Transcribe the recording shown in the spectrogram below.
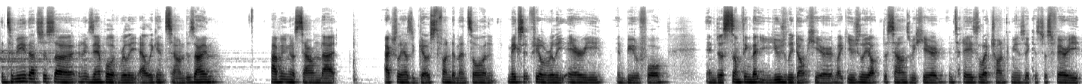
And to me, that's just uh, an example of really elegant sound design. Having a sound that actually has a ghost fundamental and makes it feel really airy and beautiful and just something that you usually don't hear. Like usually uh, the sounds we hear in today's electronic music is just very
